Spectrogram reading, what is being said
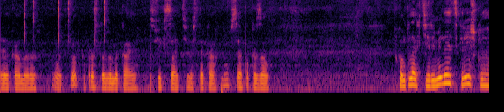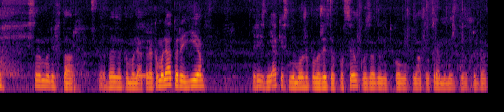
е, камера. От, кнопка просто вимикає з фіксації. Ось така. Ну, все показав. В комплекті ремінець, кришка і сам ліхтар без акумулятора. Акумулятори є різні якісні, можу положити в посилку за додаткову плату, окремо можете придбати.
